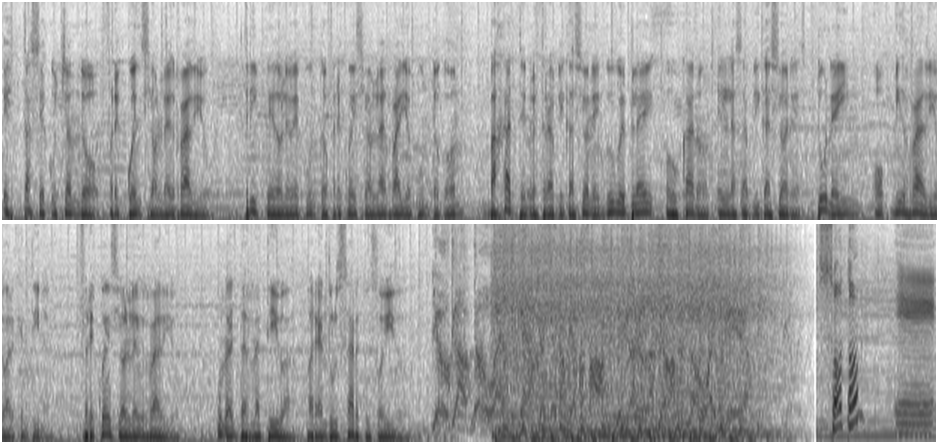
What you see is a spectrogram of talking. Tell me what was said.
Estás escuchando Frecuencia Online Radio, www.frecuenciaonlineradio.com. Bajate nuestra aplicación en Google Play o buscanos en las aplicaciones TuneIn o Mi Radio Argentina. Frecuencia Online Radio, una alternativa para endulzar tus oídos. Soto eh,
